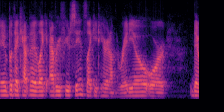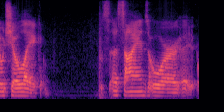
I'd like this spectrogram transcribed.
Eh, but they kept it like every few scenes, like you'd hear it on the radio, or they would show like uh, signs or uh,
